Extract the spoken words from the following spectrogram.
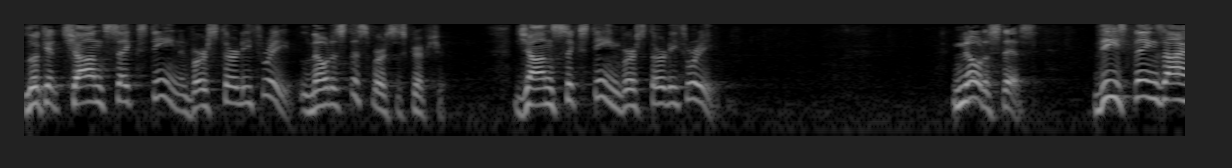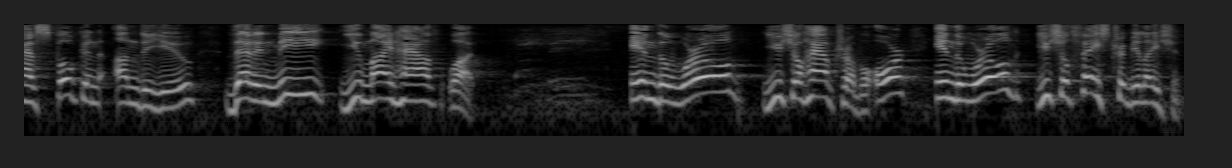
Look at John 16 and verse 33. Notice this verse of Scripture. John 16, verse 33. Notice this. These things I have spoken unto you, that in me you might have what? In the world you shall have trouble, or in the world you shall face tribulation.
